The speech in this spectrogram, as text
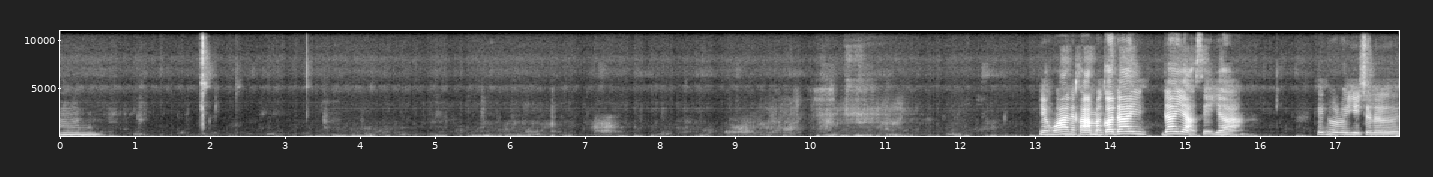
อืมอย่างว่านะคะมันก็ได้ได้อย่างเสียอย่าง เทคโนโลยีเจริญ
